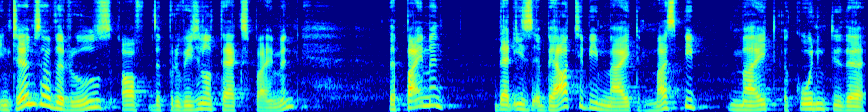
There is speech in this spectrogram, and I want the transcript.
In terms of the rules of the provisional tax payment, the payment that is about to be made must be made according to the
